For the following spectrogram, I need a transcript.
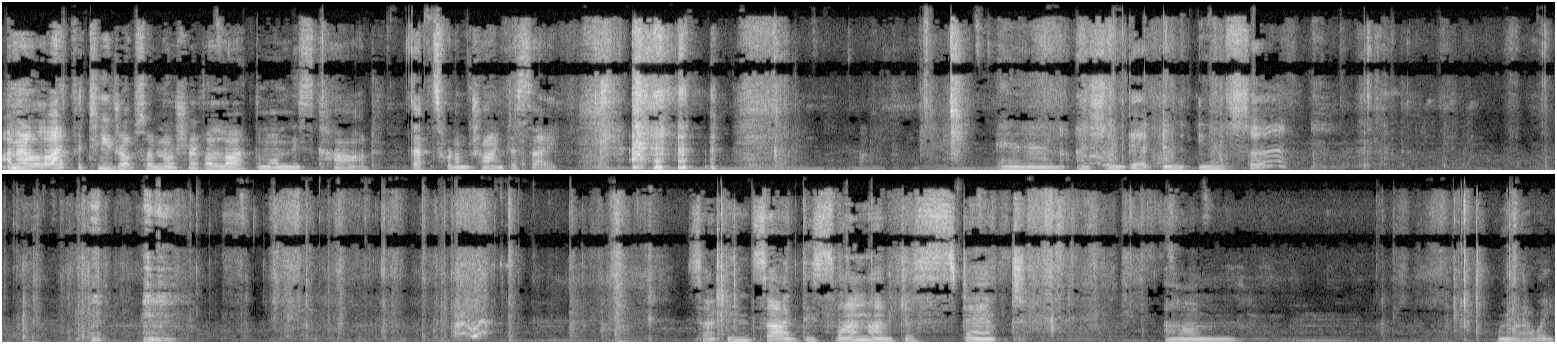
I mean, I like the teardrops, so I'm not sure if I like them on this card. That's what I'm trying to say. and I shall get an insert. so inside this one, I've just stamped, um, where are we?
